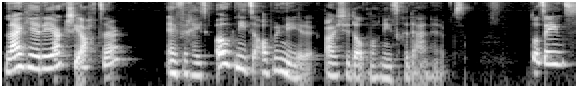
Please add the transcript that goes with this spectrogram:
Laat je een reactie achter en vergeet ook niet te abonneren als je dat nog niet gedaan hebt. Tot ziens!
